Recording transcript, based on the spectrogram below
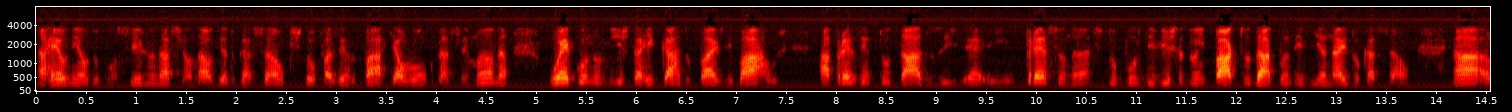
na reunião do Conselho Nacional de Educação, que estou fazendo parte ao longo da semana, o economista Ricardo Paz de Barros apresentou dados é, impressionantes do ponto de vista do impacto da pandemia na educação. Ah,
